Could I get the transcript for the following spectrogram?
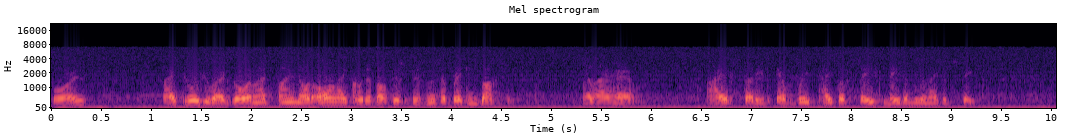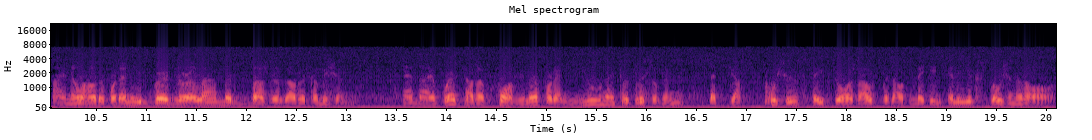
Boys, I told you I'd go and I'd find out all I could about this business of breaking boxes. Well, I have. I've studied every type of safe made in the United States. I know how to put any burglar alarm that buzzes out of commission. And I've worked out a formula for a new nitroglycerin that just pushes safe doors out without making any explosion at all.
